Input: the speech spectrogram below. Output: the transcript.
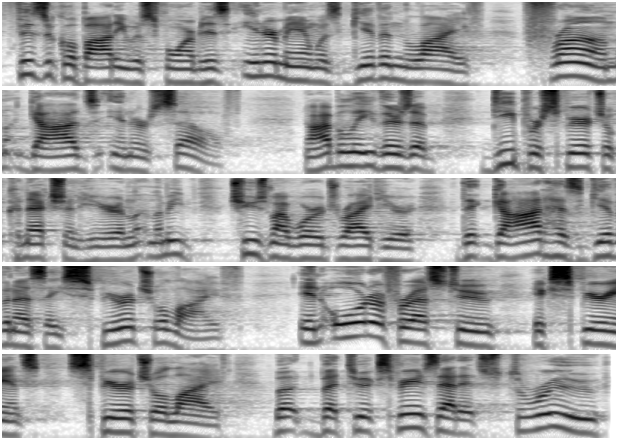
physical body was formed, his inner man was given life from God's inner self. Now, I believe there's a deeper spiritual connection here, and let, let, me choose my words right here that God has given us a spiritual life in order for us to experience spiritual life. But, but to experience that, it's through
